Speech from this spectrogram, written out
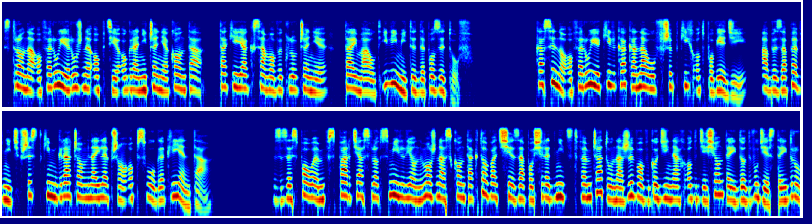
strona oferuje różne opcje ograniczenia konta, takie jak samowykluczenie, timeout i limity depozytów. Kasyno oferuje kilka kanałów szybkich odpowiedzi, aby zapewnić wszystkim graczom najlepszą obsługę klienta. Z zespołem wsparcia Slots Million można skontaktować się za pośrednictwem czatu na żywo w godzinach od 10 do 22.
